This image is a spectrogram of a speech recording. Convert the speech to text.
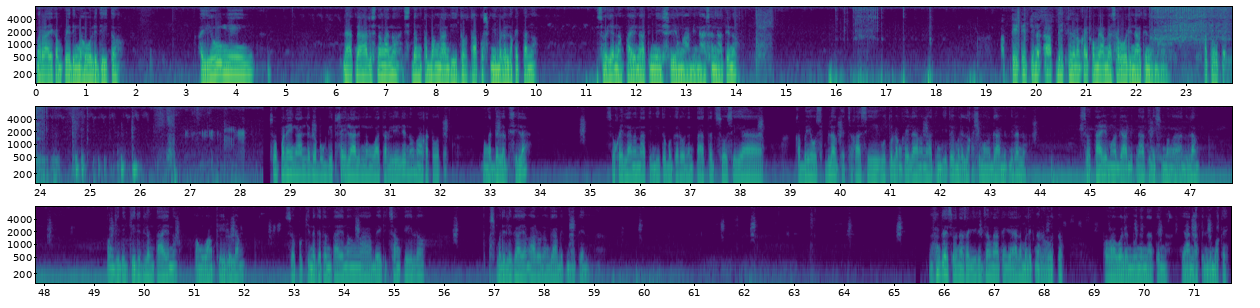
Marami kang pwedeng mahuli dito. Ayungin. Lahat na halos ng ano, isdang tabang nandito. Tapos may malalaki pa. No? So yan, napahin natin yung isa uh, minasa natin. No? Updated ko na update ko na lang kayo pamaya sa huli natin ng mga katoto. So panay nga ang lagabog dito sa ilalim ng water lily no mga katoto. Mga dalag sila. So kailangan natin dito magkaroon ng tatad. So si uh, Kabayos Vlog at saka si Uto lang kailangan natin dito. Yung malalakas yung mga gamit nila no. So tayo mga gamit natin is yung mga ano lang panggilid-gilid lang tayo no? Pang 1 kilo lang. So pag kinagatan tayo ng uh, mahigit 1 kilo tapos maliligayang araw ng gamit natin. Guys so nasa gilid lang natin kaya alam malik na roho to. Pawawalan muna natin yan natin lumaki.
